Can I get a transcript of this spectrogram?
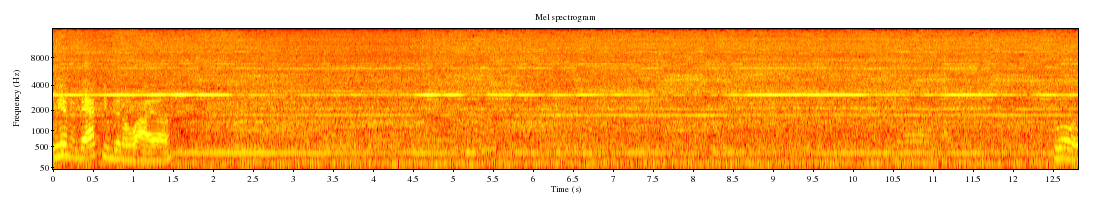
We haven't vacuumed in a while. Cool.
